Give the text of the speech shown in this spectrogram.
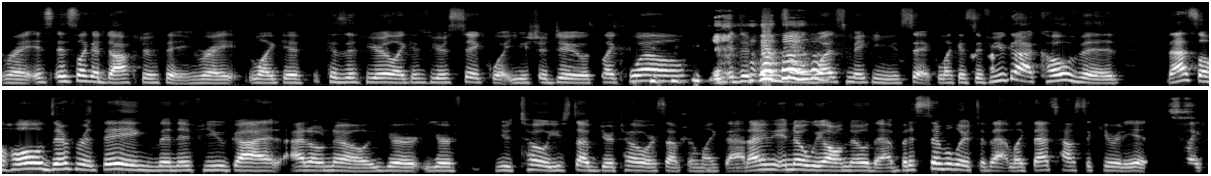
right? It's it's like a doctor thing, right? Like if because if you're like if you're sick, what you should do? It's like, well, it depends on what's making you sick. Like it's if you got COVID, that's a whole different thing than if you got I don't know your your your toe you stubbed your toe or something like that. I, mean, I know we all know that, but it's similar to that. Like that's how security is. Like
